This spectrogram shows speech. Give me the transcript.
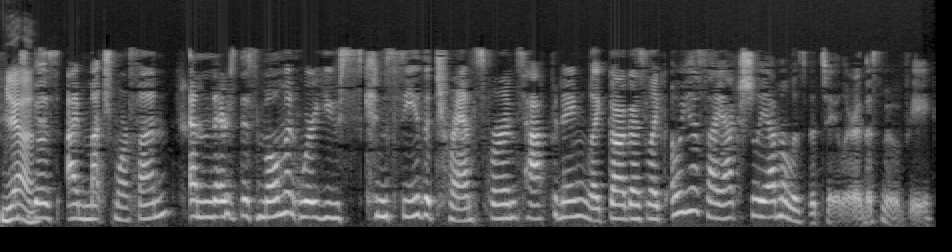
Yeah. she goes, I'm much more fun. And there's this moment where you can see the transference happening. Like Gaga's like, oh yes, I actually am Elizabeth Taylor in this movie.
